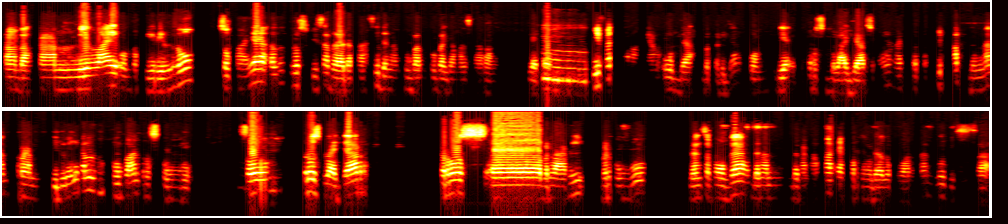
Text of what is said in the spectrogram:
tambahkan nilai untuk diri lu supaya lu terus bisa beradaptasi dengan perubahan-perubahan zaman sekarang gitu Hmm. even orang yang udah bekerja pun dia itu terus belajar supaya mereka tetap keep up dengan tren di dunia ini kan perubahan terus tumbuh so terus belajar terus eh, berlari bertumbuh dan semoga dengan dengan apa effort yang udah lo keluarkan lo bisa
